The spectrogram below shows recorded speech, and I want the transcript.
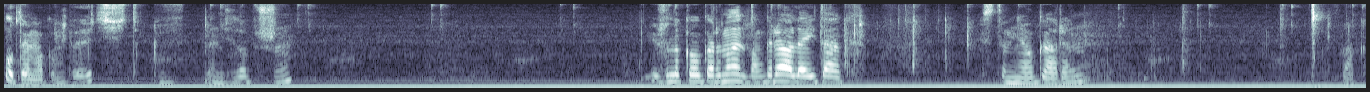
Tutaj mogą być. Tak będzie dobrze. Już lekko ogarnąłem tą grę, ale i tak jestem nieogarem. Fuck.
